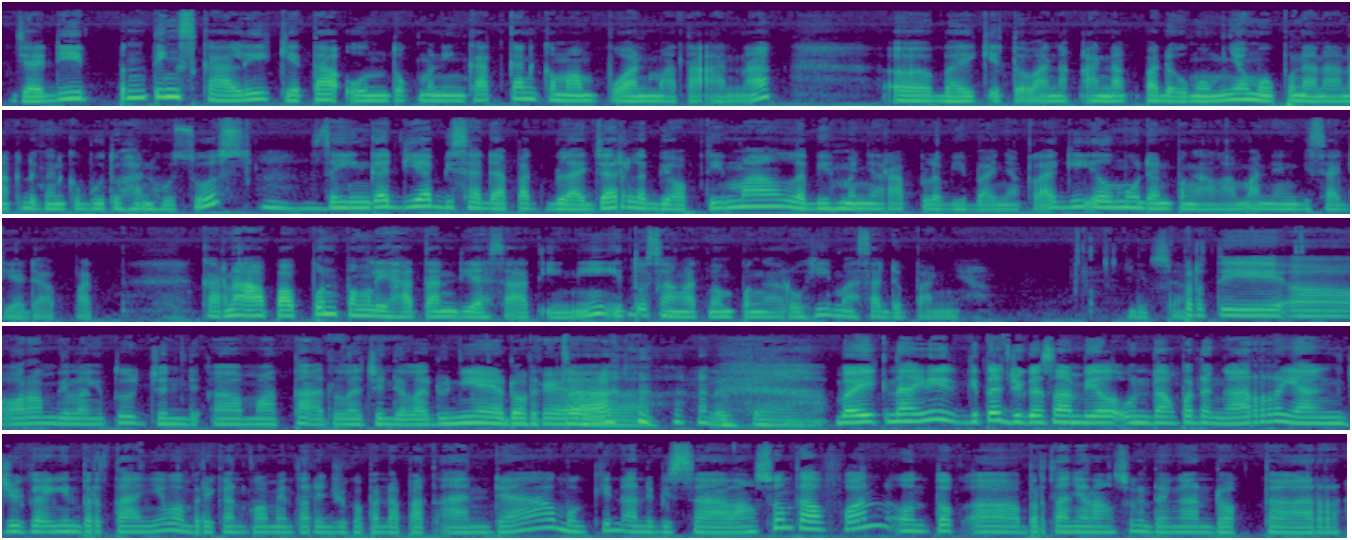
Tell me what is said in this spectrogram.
Jadi penting sekali kita untuk meningkatkan kemampuan mata anak eh, baik itu anak-anak pada umumnya maupun anak-anak dengan kebutuhan khusus Mhm. sehingga dia bisa dapat belajar lebih optimal, lebih menyerap lebih banyak lagi ilmu dan pengalaman yang bisa dia dapat. Karena apa pun penglihatan dia saat ini itu sangat mempengaruhi masa depannya. Gitu. Seperti eh, orang bilang itu jende- eh, mata adalah jendela dunia ya dok Betul, ya. betul. Baik, nah ini kita juga sambil undang pendengar yang juga ingin bertanya, memberikan komentar dan juga pendapat Anda. Mungkin Anda bisa langsung telepon untuk eh, bertanya langsung dengan dokter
